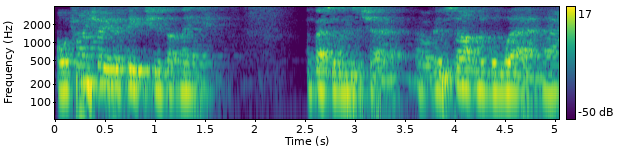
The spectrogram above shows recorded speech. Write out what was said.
I'll try and show you the features that make a better Windsor chair. And we're going to start with the wear. Now,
